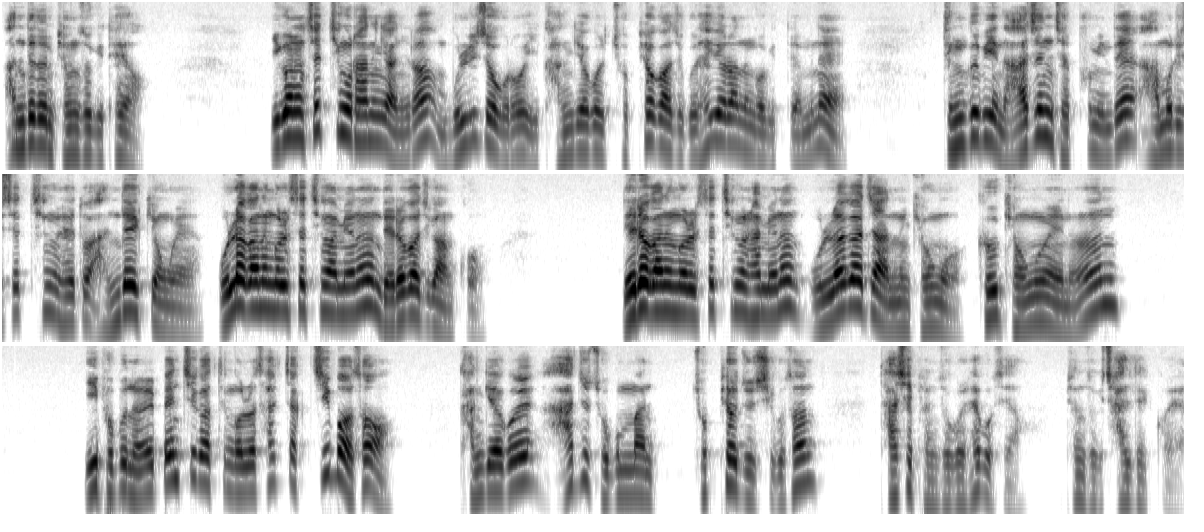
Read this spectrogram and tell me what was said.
안 되던 변속이 돼요. 이거는 세팅을 하는 게 아니라 물리적으로 이 간격을 좁혀가지고 해결하는 거기 때문에 등급이 낮은 제품인데 아무리 세팅을 해도 안 될 경우에 올라가는 걸 세팅하면은 내려가지가 않고 내려가는 거를 세팅을 하면은 올라가지 않는 경우 그 경우에는 이 부분을 벤치 같은 걸로 살짝 찝어서 간격을 아주 조금만 좁혀 주시고선 다시 변속을 해 보세요. 변속이 잘 될 거예요.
